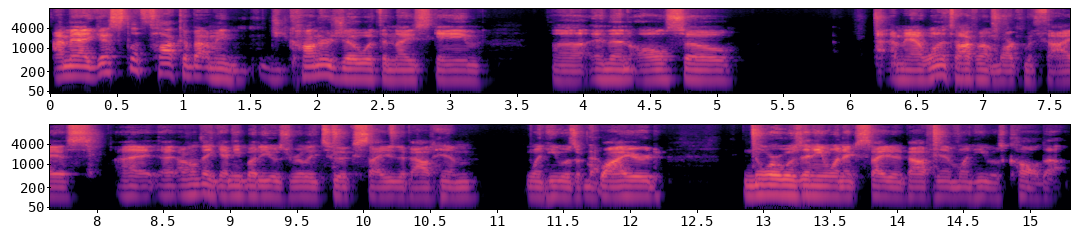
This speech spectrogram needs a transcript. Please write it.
I mean, I guess let's talk about. I mean, Connor Joe with a nice game, uh, and then also, I mean, I want to talk about Mark Mathias. I, I don't think anybody was really too excited about him when he was acquired, no. nor was anyone excited about him when he was called up.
